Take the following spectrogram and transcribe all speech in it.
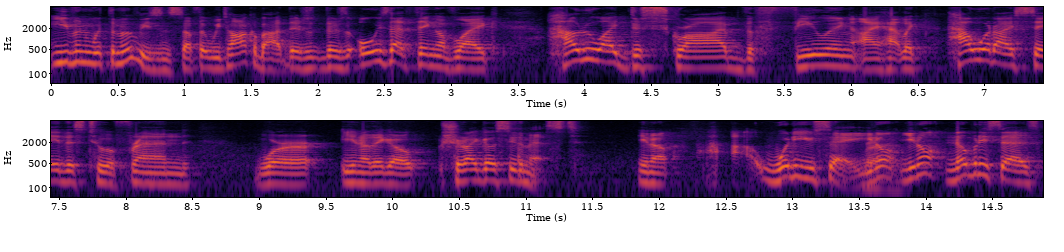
even with the movies and stuff that we talk about, there's there's always that thing of like, how do I describe the feeling I had? Like, how would I say this to a friend? Where you know they go, should I go see The Mist? You know, what do you say? You don't. You don't. Nobody says.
